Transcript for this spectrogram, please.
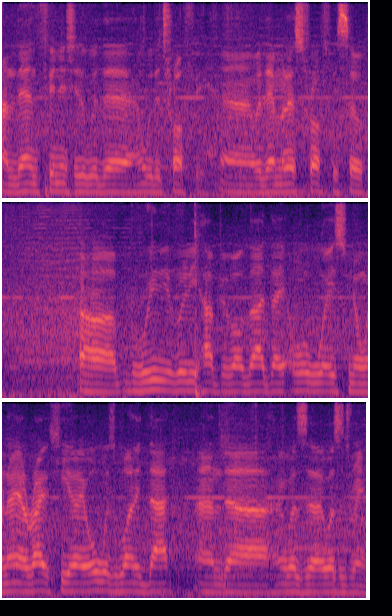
and then finish it with the with the trophy, uh, with the MLS trophy. So uh, really, really happy about that. I always, you know, when I arrived here, I always wanted that, and uh, it was uh, it was a dream.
